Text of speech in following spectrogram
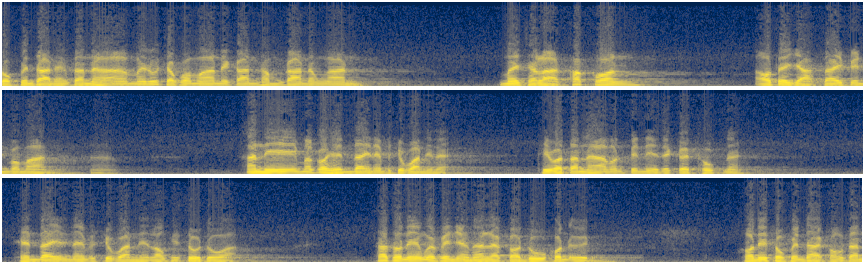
ตกเป็นท่าแห่งตัณหา ไม่รู้จักประมาณในการทำการทำงาน ไม่ฉลาดพักผ่อนเอาแต่อยากได้เป็นประมาณอันนี้มันก็เห็นได้ในปัจจุบันนี่แหละ ที่ว่าตัณหามันเป็นเหตุให้เกิดทุกข์นะ เห็นได้ในปัจจุบันเนี่ยลองพิสูจน์ดูอะถ้าตนเองไม่เป็นอย่างนั้น แล้วก็ดูคนอื่น คนที่ตกเป็นทาสของตัณ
